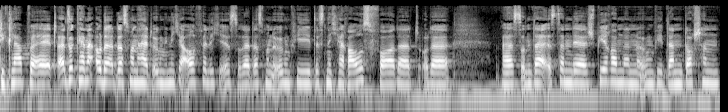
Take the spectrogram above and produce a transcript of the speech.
die Klappe hält. Also keine, oder dass man halt irgendwie nicht auffällig ist oder dass man irgendwie das nicht herausfordert oder was. Und da ist dann der Spielraum dann irgendwie dann doch schon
